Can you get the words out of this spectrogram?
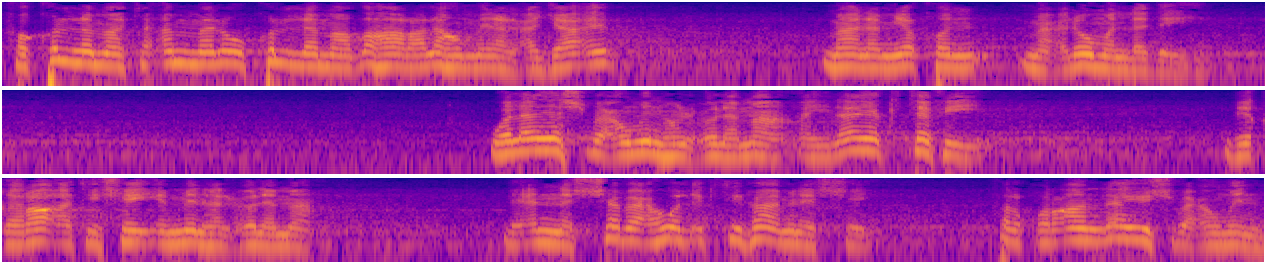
فكلما تأملوا كلما ظهر لهم من العجائب ما لم يكن معلوما لديهم. ولا يشبع منه العلماء أي لا يكتفي بقراءة شيء منها العلماء لأن الشبع هو الاكتفاء من الشيء. فالقرآن لا يشبع منه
